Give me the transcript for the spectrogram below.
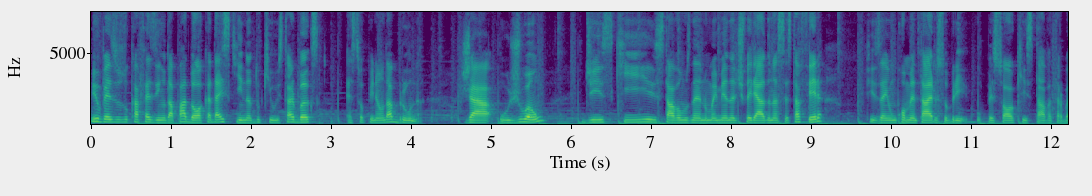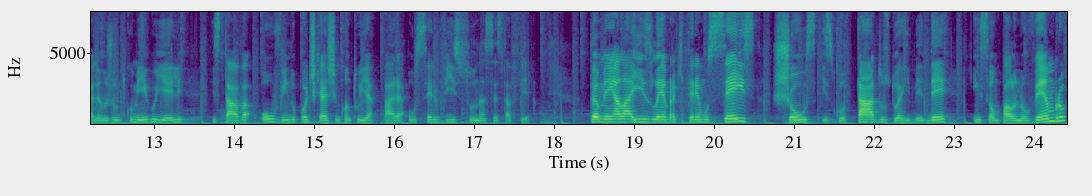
mil vezes o cafezinho da padoca da esquina do que o Starbucks. Essa é a opinião da Bruna. Já o João diz que estávamos né, numa emenda de feriado na sexta-feira, fiz aí um comentário sobre o pessoal que estava trabalhando junto comigo e ele estava ouvindo o podcast enquanto ia para o serviço na sexta-feira. Também a Laís lembra que teremos seis shows esgotados do RBD em São Paulo em novembro.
